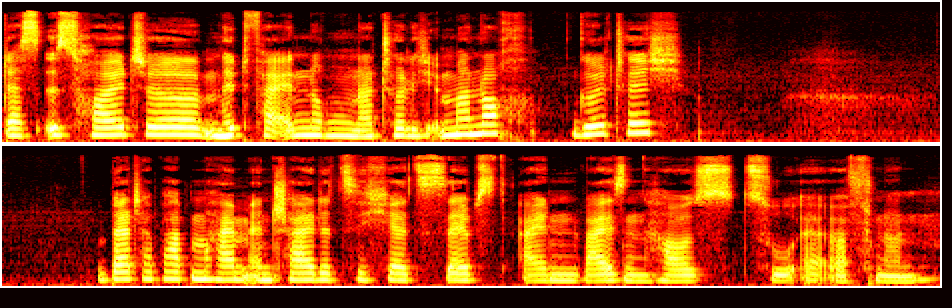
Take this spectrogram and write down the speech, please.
Das ist heute mit Veränderungen natürlich immer noch gültig. Bertha Pappenheim entscheidet sich jetzt selbst ein Waisenhaus zu eröffnen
